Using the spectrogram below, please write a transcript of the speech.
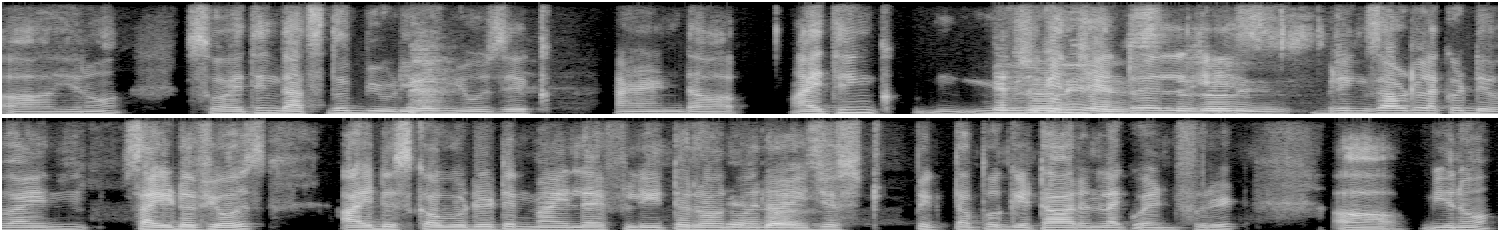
Uh, you know, so I think that's the beauty of music. And uh, I think music in really is. general It really is is. brings out like a divine side of yours I discovered it in my life later on It when I just picked up a guitar and like went for it. Uh, you know,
